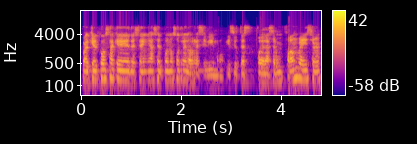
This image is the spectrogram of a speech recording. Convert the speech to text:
cualquier cosa que deseen hacer por nosotros lo recibimos. Y si usted puede hacer un fundraiser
